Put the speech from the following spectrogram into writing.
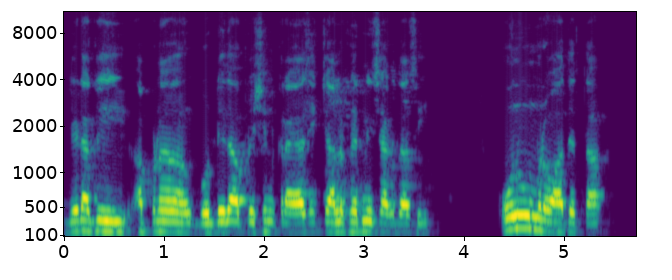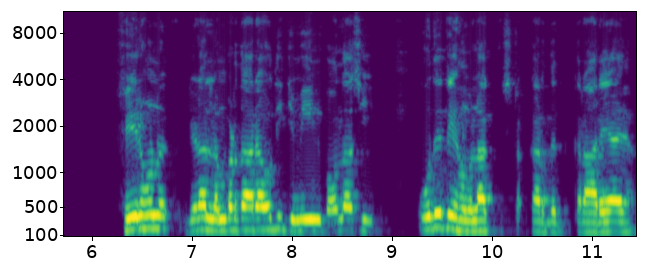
ਜਿਹੜਾ ਕਿ ਆਪਣਾ ਗੋਡੇ ਦਾ ਆਪਰੇਸ਼ਨ ਕਰਾਇਆ ਸੀ ਚੱਲ ਫਿਰ ਨਹੀਂ ਸਕਦਾ ਸੀ। ਉਹਨੂੰ ਮਰਵਾ ਦਿੱਤਾ। ਫਿਰ ਹੁਣ ਜਿਹੜਾ ਲੰਬੜਦਾਰ ਆ ਉਹਦੀ ਜ਼ਮੀਨ ਪਾਉਂਦਾ ਸੀ ਉਹਦੇ ਤੇ ਹਮਲਾ ਕਰ ਕਰਾ ਰਿਹਾ ਆ।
